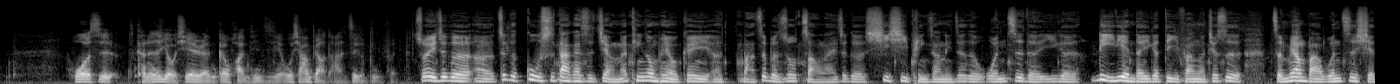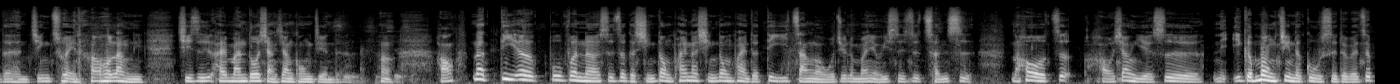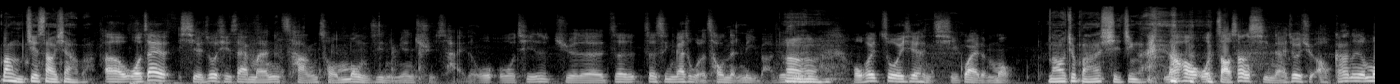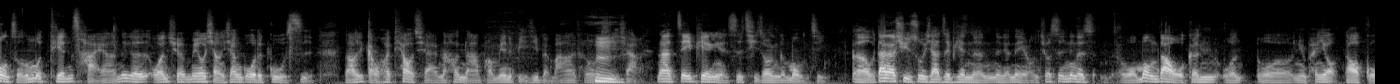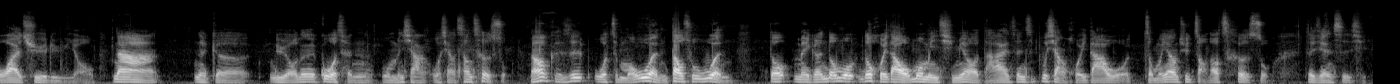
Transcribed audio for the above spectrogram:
或是可能是有些人跟环境之间，我想表达的这个部分。所以这个呃，这个故事大概是这样。那听众朋友可以呃，把这本书找来，这个细细品尝你这个文字的一个历练的一个地方啊，就是怎么样把文字写得很精粹，然后让你其实还蛮多想象空间的。是，谢谢。好，那第二部分呢是这个行动派。那行动派的第一章啊，我觉得蛮有意思，是城市。然后这好像也是你一个梦境的故事，对不对？这帮我们介绍一下吧。呃，我在写作其实还蛮长。从梦境里面取材的，我我其实觉得这这是应该是我的超能力吧，就是我会做一些很奇怪的梦，然后就把它写进来，然后我早上醒来就会觉得哦，刚刚那个梦怎么那么天才啊，那个完全没有想象过的故事，然后就赶快跳起来，然后拿旁边的笔记本把它全部写下来。那这一篇也是其中一个梦境，呃，我大概叙述一下这篇的那个内容，就是那个我梦到我跟我我女朋友到国外去旅游，那。那个旅游那个过程，我们想，我想上厕所，然后可是我怎么问，到处问，都每个人都莫都回答我莫名其妙的答案，甚至不想回答我怎么样去找到厕所这件事情。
